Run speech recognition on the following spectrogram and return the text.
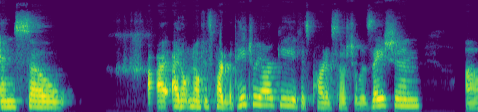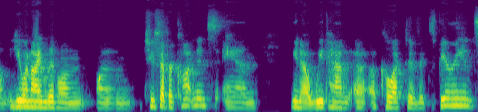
and so I, I don't know if it's part of the patriarchy if it's part of socialization. Um, you and i live on on two separate continents and you know we've had a, a collective experience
